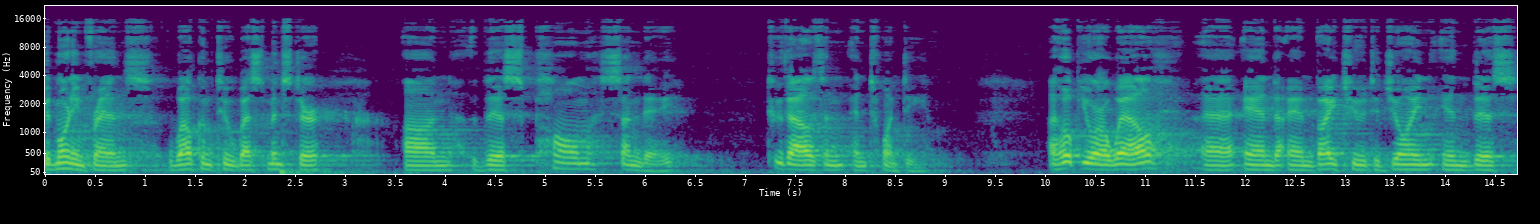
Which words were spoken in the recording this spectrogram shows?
Good morning, friends. Welcome to Westminster on this Palm Sunday, 2020. I hope you are well, uh, and I invite you to join in this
